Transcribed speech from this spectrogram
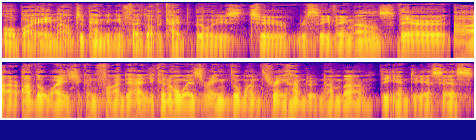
or by email, depending if they've got the capabilities to receive emails. There are other you can find out. You can always ring the 1300 number, the NDSS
